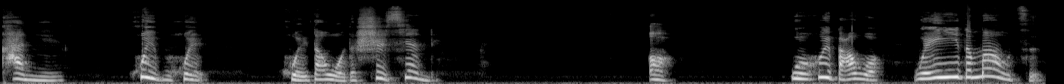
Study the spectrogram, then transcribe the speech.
看你会不会回到我的视线里。哦，我会把我唯一的帽子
